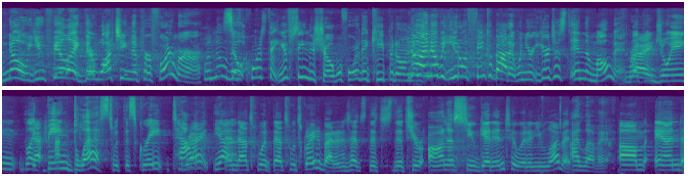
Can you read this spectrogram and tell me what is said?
No, you feel like they're watching the performer. Well, no, so, of course that you've seen the show before. They keep it on. No, the, I know, but you don't think about it when you're you're just in the moment, Right. like enjoying, like That- being blessed with this great talent. Right. Yeah. And that's what that's what's great about it is that's that's that's you're honest. You get into it and you love it. I love it. Um, and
